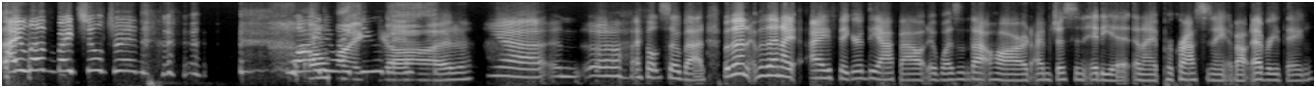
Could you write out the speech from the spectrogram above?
I love my children. Why oh do my I do this? god. Yeah, and uh, I felt so bad. But then, but then I I figured the app out. It wasn't that hard. I'm just an idiot, and I procrastinate about everything.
